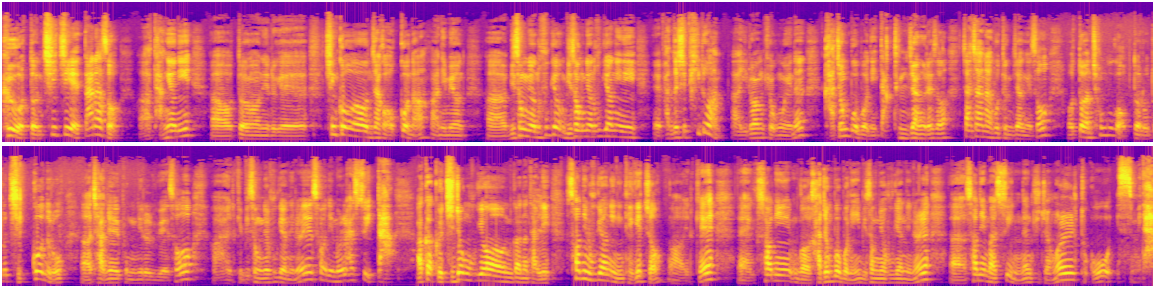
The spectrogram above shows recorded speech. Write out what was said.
그 어떤 취지에 따라서 아, 당연히 어, 어떤 이렇게 친권자가 없거나 아니면 아, 미성년 후견 미성년 후견인이 반드시 필요한 아, 이러한 경우에는 가정법원이 딱 등장을 해서 짜잔하고 등장해서 어떠한 청구가 없더라도 직권으로 아, 자녀의 복리를 위해서 아, 이렇게 미성년 후견인을 선임을 할 수 있다. 아까 그 지정 후견과는 달리 선임 후견인이 되겠죠. 어, 이렇게 에, 선임 뭐, 가정법원이 미성년 후견인을 어, 선임할 수 있는 규정을 두고 있습니다.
